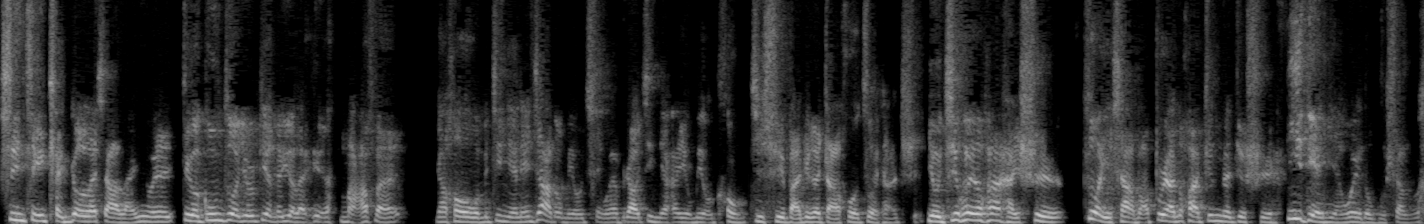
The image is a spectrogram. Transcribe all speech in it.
心情沉重了下来，因为这个工作就是变得越来越麻烦。然后我们今年连假都没有请，我也不知道今年还有没有空继续把这个炸货做下去。有机会的话还是做一下吧，不然的话真的就是 一点年味都不剩了。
